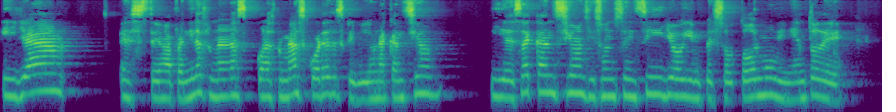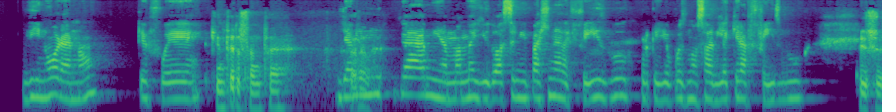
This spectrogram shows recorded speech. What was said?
Y ya este, aprendí las primeras, con las primeras cuerdas escribí una canción. Y esa canción se hizo un sencillo y empezó todo el movimiento de Dinora, ¿no? Que fue... Qué interesante. Ya, ya mi mamá me ayudó a hacer mi página de Facebook, porque yo pues no sabía que era Facebook. Sí, sí.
